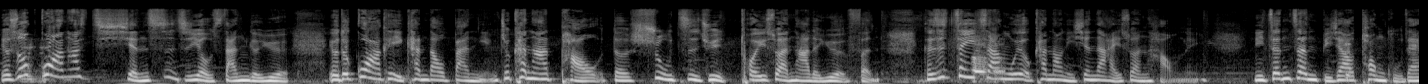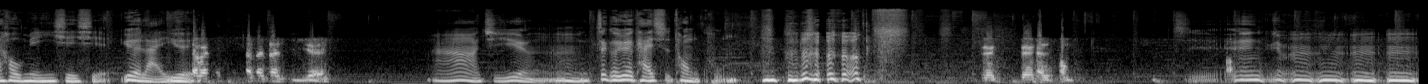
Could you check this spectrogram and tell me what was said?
有时候卦它显示只有三个月，有的卦可以看到半年，就看它跑的数字去推算它的月份。可是这一张我有看到你现在还算好呢，你真正比较痛苦在后面一些些，越来越大概大概在几月？啊几月？嗯，这个月开始痛苦。月月开始痛苦。嗯嗯嗯嗯嗯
